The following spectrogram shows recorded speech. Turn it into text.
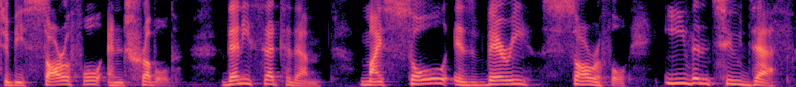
to be sorrowful and troubled. Then he said to them, My soul is very sorrowful, even to death.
